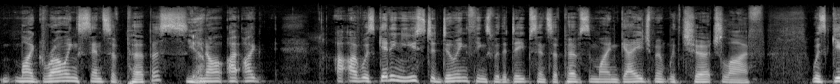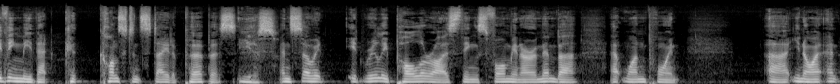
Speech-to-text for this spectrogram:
my growing sense of purpose. Yeah. You know, I, I I was getting used to doing things with a deep sense of purpose, and my engagement with church life was giving me that c- constant state of purpose. Yes. And so it, it really polarized things for me. And I remember at one point, uh, you know, and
